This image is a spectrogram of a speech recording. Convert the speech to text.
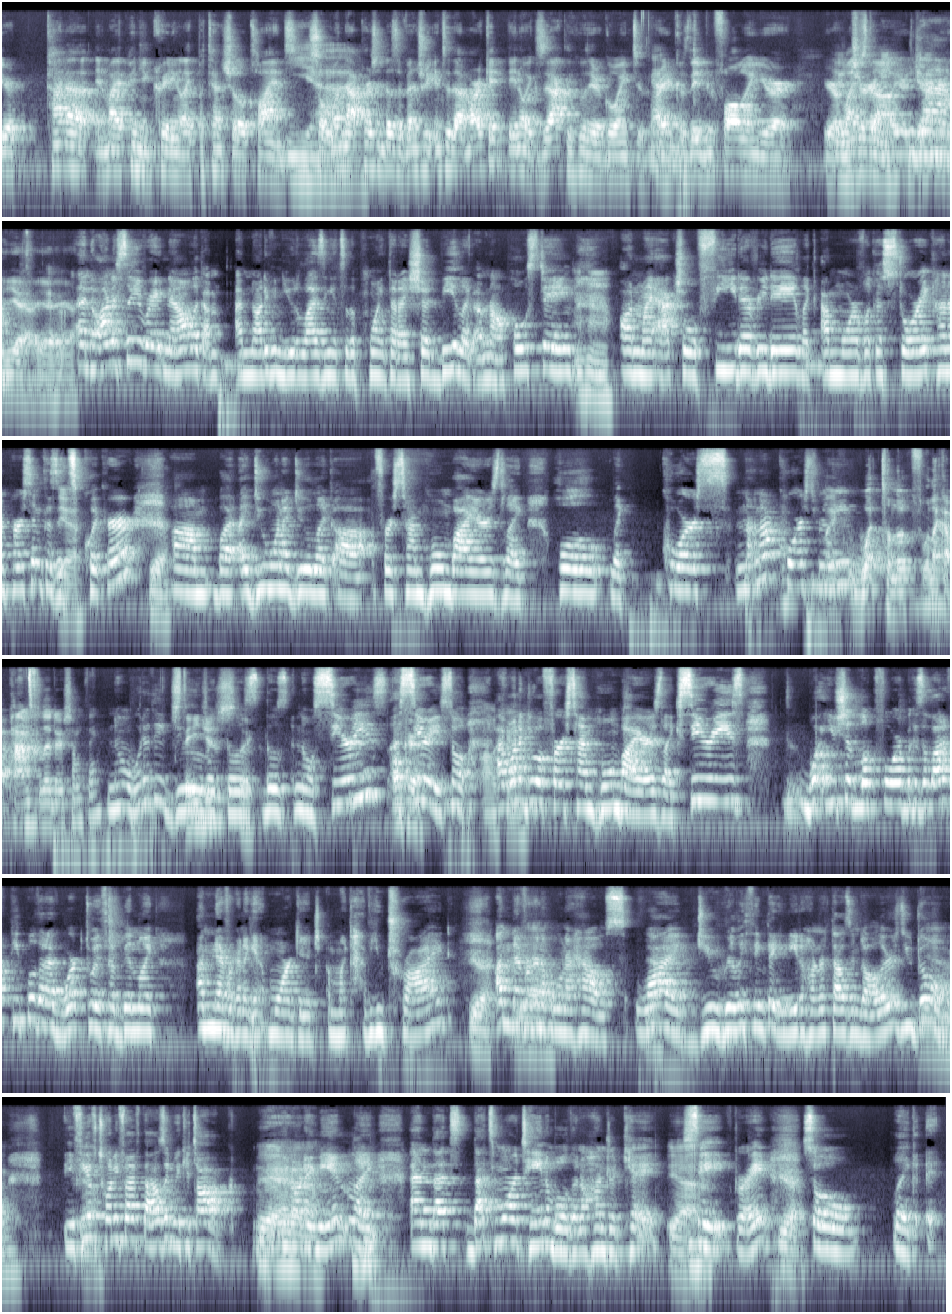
you're kind of, in my opinion, creating like potential clients. So when that person does eventually into that market, they know exactly who they're going to, right? Because they've been following your your, Your lifestyle, journey. your Yeah. journey. Yeah, yeah, yeah. And honestly, right now, like I'm, I'm not even utilizing it to the point that I should be. Like I'm not posting Mm-hmm. on my actual feed every day. Like I'm more of like a story kind of person because it's Yeah. quicker. Yeah. Um, but I do want to do like uh, first time home buyers, like whole like course, not not course really. Like what to look for, like a pamphlet or something. No, what do they do? Stages, like those like- those no series, a series. So I want to do a first time home buyers like series. What you should look for because a lot of people that I've worked with have been like. I'm never gonna get a mortgage. I'm like, have you tried? Yeah. I'm never Yeah. gonna own a house. Why? Do you really think that you need a hundred thousand dollars? You don't. Yeah. If you have twenty five thousand, we could talk. yeah. You know what I mean? Like, and that's that's more attainable than a hundred k Yeah. saved, right? Yeah. So like.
